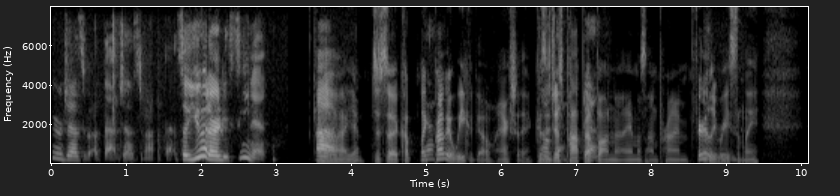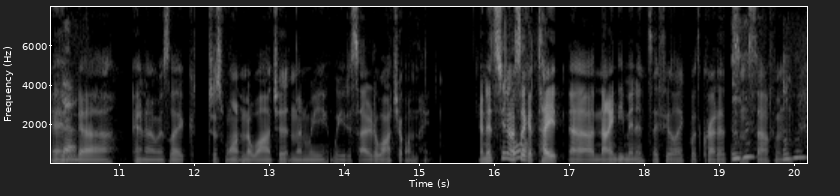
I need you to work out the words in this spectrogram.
we were jazzed about that, jazzed about that. So you had already seen it. Um, uh, yeah, just a couple, like yeah. probably a week ago, actually, because it just Okay, popped up on uh, Amazon Prime fairly Mhm. recently, and uh, and I was like just wanting to watch it, and then we we decided to watch it one night, and it's you know it's like a tight uh, ninety minutes I feel like with credits and Mhm, stuff, and mhm.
